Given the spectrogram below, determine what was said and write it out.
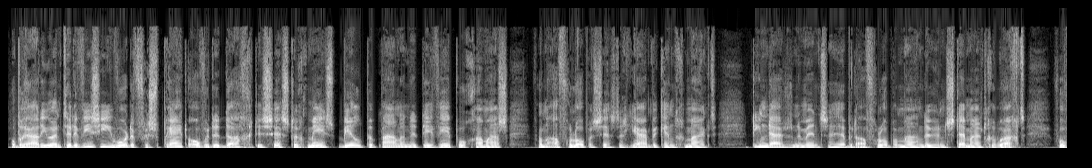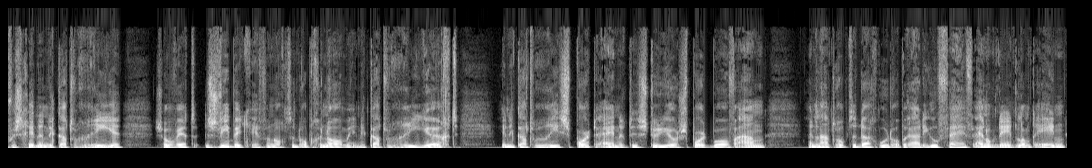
Op radio en televisie worden verspreid over de dag... de 60 meest beeldbepalende tv-programma's van de afgelopen 60 jaar bekendgemaakt. Tienduizenden mensen hebben de afgelopen maanden hun stem uitgebracht... voor verschillende categorieën. Zo werd Zwiebertje vanochtend opgenomen in de categorie jeugd. In de categorie sport eindigde Studio Sport bovenaan. En later op de dag worden op Radio 5 en op Nederland 1...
